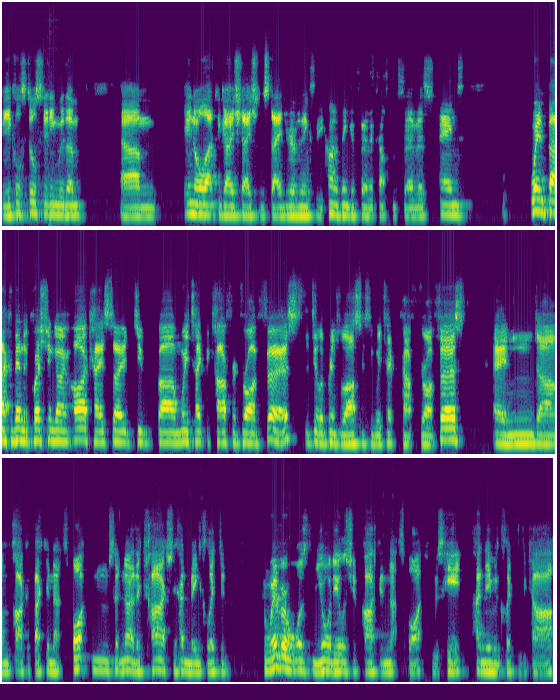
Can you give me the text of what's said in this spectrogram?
vehicle still sitting with them. Um, in all that negotiation stage of everything, so you kind of think of further customer service and went back and then the question going, oh, okay, so do um, we take the car for a drive first? The dealer principal asked us, did we take the car for a drive first and um, park it back in that spot? And said, no, the car actually hadn't been collected. Whoever it was in your dealership parked in that spot was hit, hadn't even collected the car,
